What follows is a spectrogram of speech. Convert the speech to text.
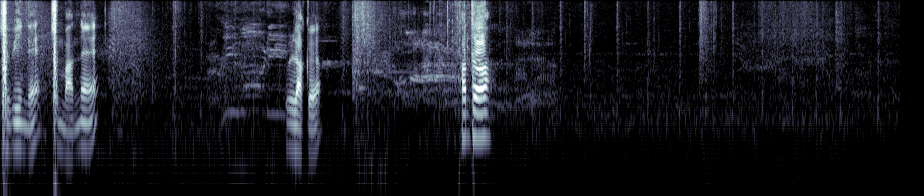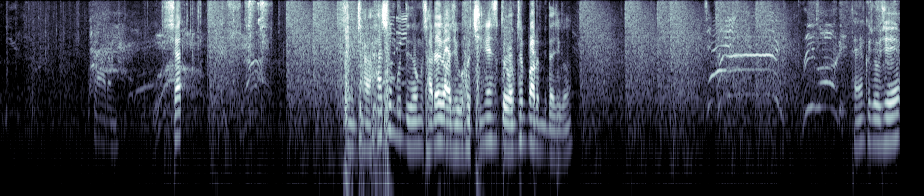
즙이 있네. 즙 많네. 물 낚아요 헌터 샷 지금 잘 하신 분들이 너무 잘해가지고 진행수도 엄청 빠릅니다 지금. 탱크 조심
